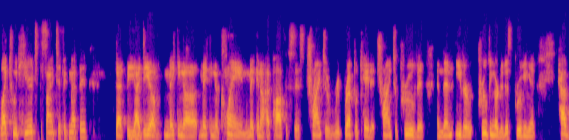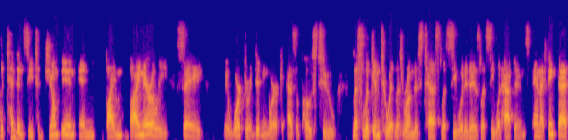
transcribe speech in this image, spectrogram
like to adhere to the scientific method that the mm-hmm. idea of making a making a claim making a hypothesis trying to re- replicate it trying to prove it and then either proving or disproving it have the tendency to jump in and bin- binarily say it worked or it didn't work as opposed to let's look into it. Let's run this test. Let's see what it is. Let's see what happens. And i think that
